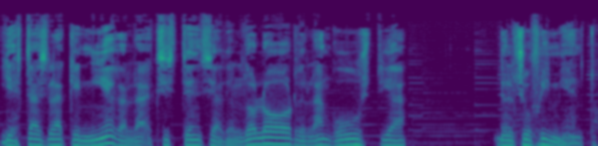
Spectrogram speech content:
Y esta es la que niega la existencia del dolor, de la angustia, del sufrimiento.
